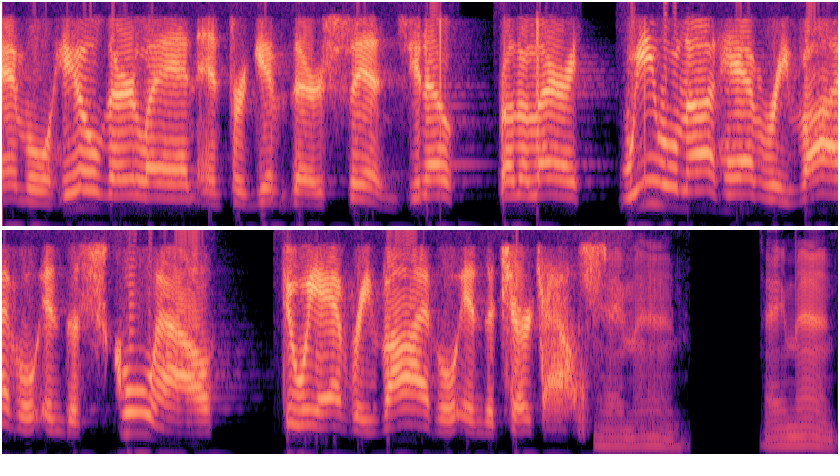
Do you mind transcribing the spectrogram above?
and will heal their land and forgive their sins you know brother Larry we will not have revival in the schoolhouse till we have revival in the church house amen amen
